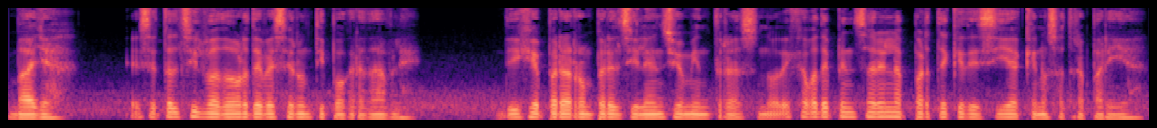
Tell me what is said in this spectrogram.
Vaya, ese tal silbador debe ser un tipo agradable. Dije para romper el silencio mientras no dejaba de pensar en la parte que decía que nos atraparía.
